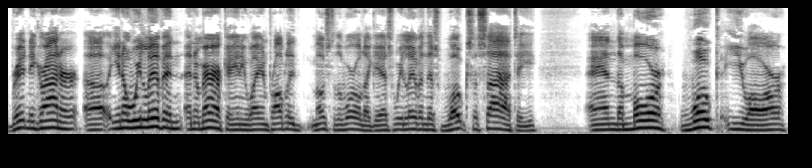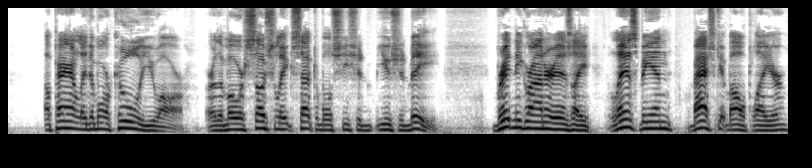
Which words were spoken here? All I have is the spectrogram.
Brittney Griner, uh, you know, we live in, in America anyway, and probably most of the world, I guess. We live in this woke society, and the more woke you are, apparently the more cool you are, or the more socially acceptable she should you should be. Brittney Griner is a lesbian basketball player,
